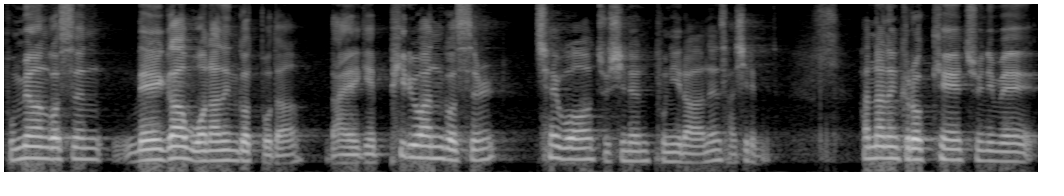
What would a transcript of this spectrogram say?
분명한 것은 내가 원하는 것보다 나에게 필요한 것을 채워 주시는 분이라는 사실입니다. 한나는 그렇게 주님의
